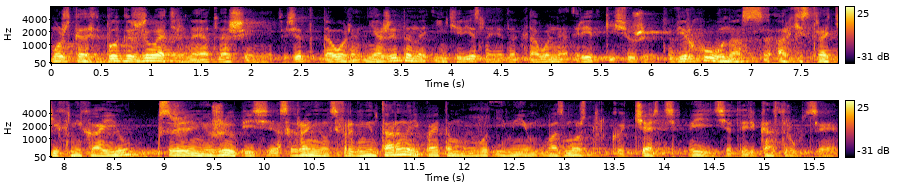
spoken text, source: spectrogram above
можно сказать, благожелательное отношение. Есть это довольно неожиданно и интересно, это довольно редкий сюжет. Вверху у нас архистратих Михаил. К сожалению, живопись сохранилась фрагментарно, и поэтому мы вот имеем возможность только часть видеть этой реконструкции.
